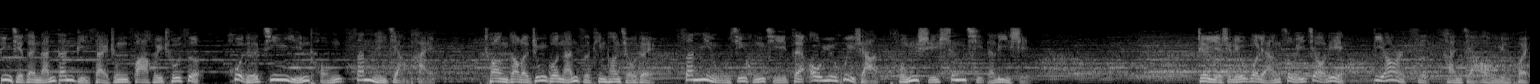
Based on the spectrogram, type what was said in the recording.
并且在男单比赛中发挥出色，获得金银铜三枚奖牌，创造了中国男子乒乓球队三面五星红旗在奥运会上同时升起的历史。这也是刘国梁作为教练第二次参加奥运会。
